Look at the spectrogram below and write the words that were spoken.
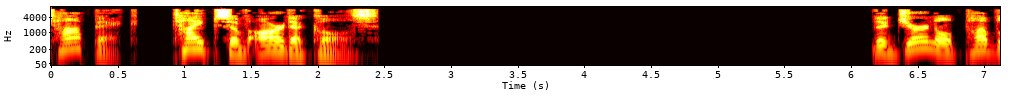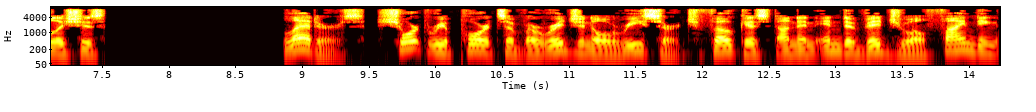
Topic: Types of articles. The journal publishes letters, short reports of original research focused on an individual finding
